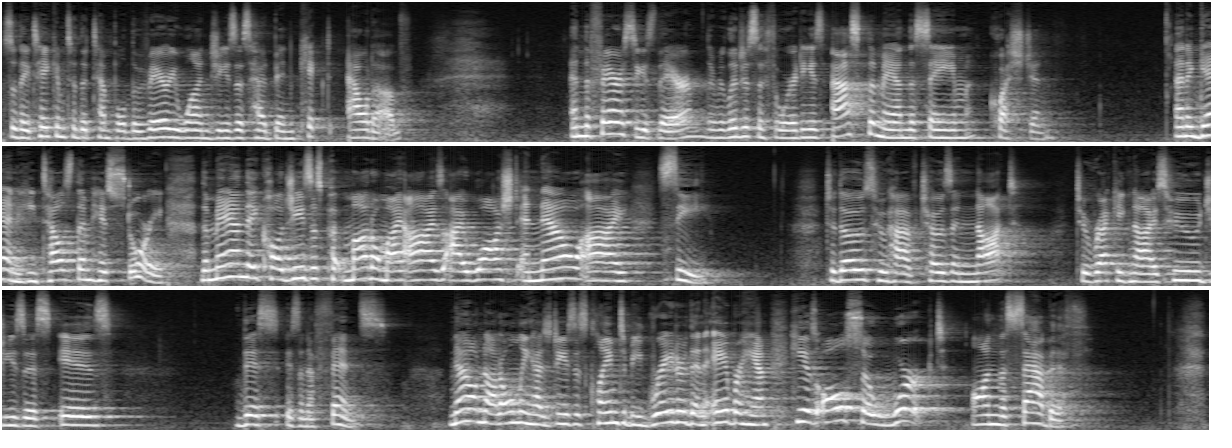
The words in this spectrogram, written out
So they take him to the temple, the very one Jesus had been kicked out of. And the Pharisees there, the religious authorities, ask the man the same question And again, he tells them his story. The man they call Jesus put mud on my eyes, I washed, and now I see. To those who have chosen not to recognize who Jesus is, this is an offense. Now, not only has Jesus claimed to be greater than Abraham, he has also worked on the Sabbath.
